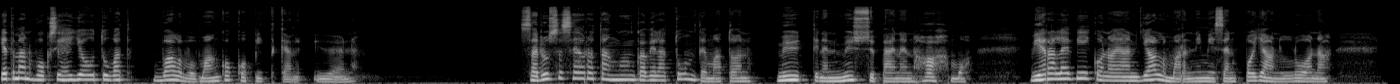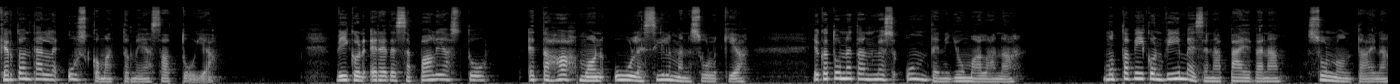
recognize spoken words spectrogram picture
ja tämän vuoksi he joutuvat valvomaan koko pitkän yön. Sadussa seurataan, kuinka vielä tuntematon, myyttinen myssypäinen hahmo vierailee viikon ajan Jalmar-nimisen pojan luona kerton tälle uskomattomia satuja. Viikon edetessä paljastuu, että hahmo on Uule silmänsulkija, joka tunnetaan myös unten jumalana. Mutta viikon viimeisenä päivänä, sunnuntaina,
